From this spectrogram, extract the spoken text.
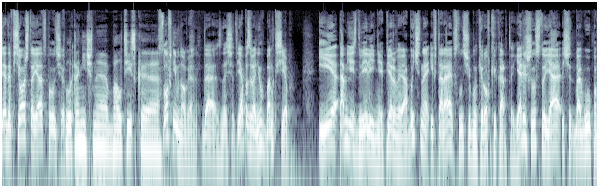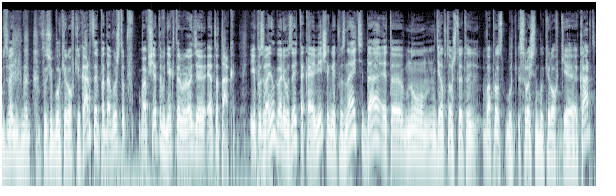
Это все, что я получил. Лаконичная балтийская... Слов немного, да. Значит, я позвонил в банк СЕП. И там есть две линии. Первая обычная, и вторая в случае блокировки карты. Я решил, что я могу позвонить в случае блокировки карты, потому что вообще-то в некотором роде это так. И позвонил, говорю, вы знаете, такая вещь. Он говорит, вы знаете, да, это, ну, дело в том, что это вопрос блок- срочной блокировки карт,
